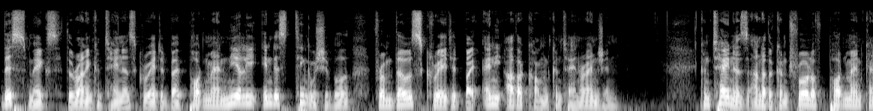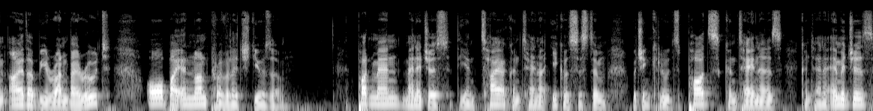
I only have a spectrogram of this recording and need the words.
This makes the running containers created by Podman nearly indistinguishable from those created by any other common container engine. Containers under the control of Podman can either be run by root or by a non-privileged user. Podman manages the entire container ecosystem, which includes pods, containers, container images,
